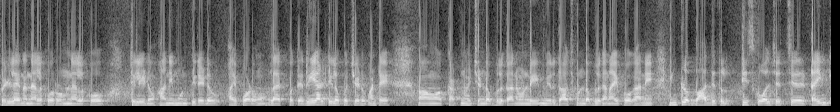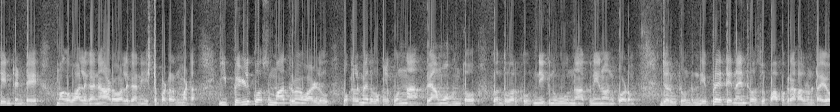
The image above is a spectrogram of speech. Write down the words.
పెళ్ళైన నెలకో రెండు నెలలకో తెలియడం హనీమూన్ పీరియడ్ అయిపోవడం లేకపోతే రియాలిటీలోకి వచ్చేయడం. అంటే కట్నం ఇచ్చిన డబ్బులు కానివ్వండి మీరు దాచుకున్న డబ్బులు కానీ అయిపోగానే ఇంట్లో బాధ్యతలు తీసుకోవాల్సి వచ్చే టైంకి ఏంటంటే మగవాళ్ళు కానీ ఆడవాళ్ళు కానీ ఇష్టపడరు అనమాట ఈ పెళ్ళి కోసం మాత్రమే వాళ్ళు ఒకళ్ళ మీద ఒకరికి ఉన్న వ్యామోహంతో కొంతవరకు నీకు నువ్వు నాకు నేను అనుకోవడం జరుగుతూ ఉంటుంది. ఎప్పుడైతే నైన్త్ హౌస్లో పాపగ్రహాలు ఉంటాయో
